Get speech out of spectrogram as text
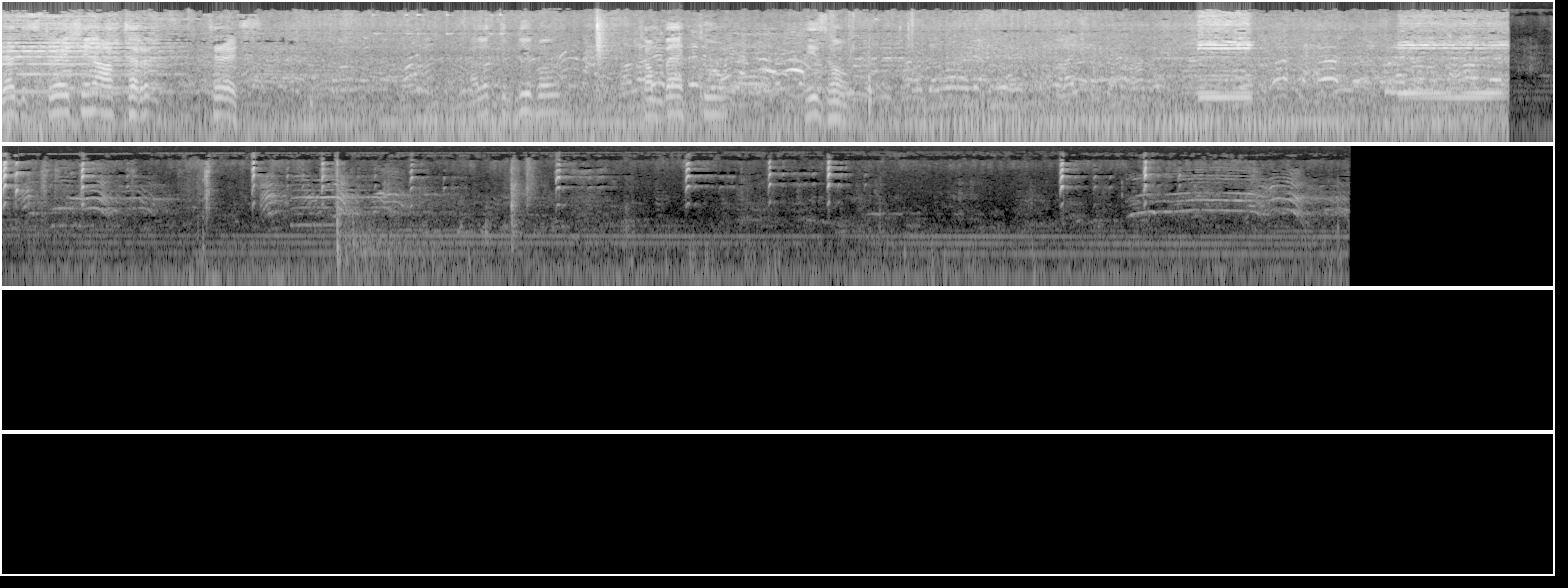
That the situation after terrorists. A lot of people come back to his home.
